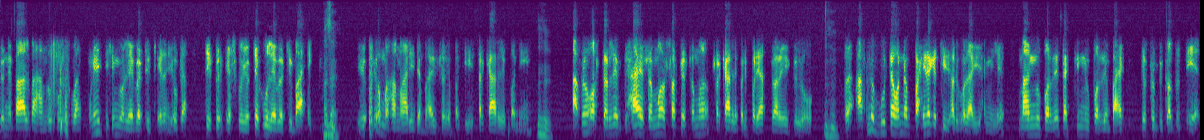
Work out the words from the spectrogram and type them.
यो नेपालमा हाम्रो मुलुकमा कुनै किसिमको लेबोरेटरी थिएन एउटा यसको यो टेकु लेबोरेटरी बाहेक। यो यो महामारी जब भइसकेपछि सरकारले पनि आफ्नो स्तरले भ्याएसम्म सकेसम्म सरकारले पनि प्रयास गरेको हो। र आफ्नो बुट्टाभन्दा बाहिरका चिजहरूको लागि हामीले माग्नु पर्ने चाहिँ किन्नु पर्ने बाहेक त्यस्तो विकल्प थिएन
